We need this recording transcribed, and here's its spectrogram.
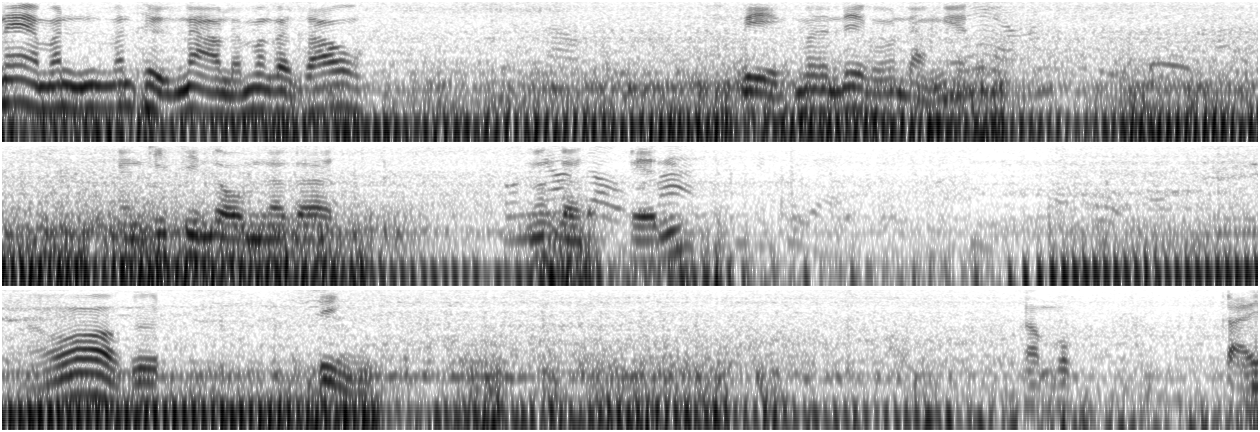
แน่มันมันถึงน้ำแล้วมันก็เศร้าเราเบรกมันได้มันดังเนี้ยเนี่ยมันกินเดินมันคิดตินอมแล้วก็มามันก็เป็นโอ้คือสิ่งกับบก ไก่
